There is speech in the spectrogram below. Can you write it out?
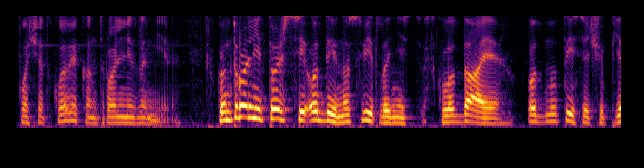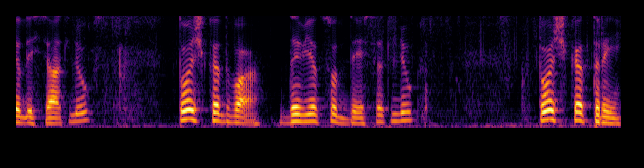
початкові контрольні заміри. В контрольній точці 1 освітленість складає 1050 люкс. Точка 2 910 люкс. Точка 3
